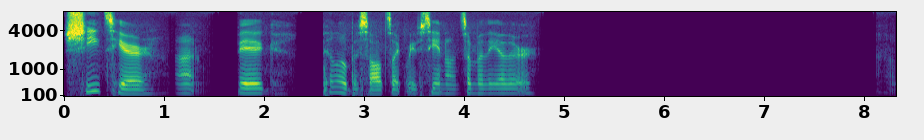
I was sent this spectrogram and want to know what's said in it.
sheets here, not big pillow basalts like we've seen on some of the other um,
